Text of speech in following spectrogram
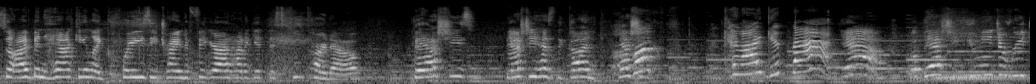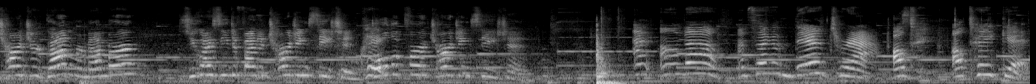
So I've been hacking like crazy trying to figure out how to get this key card out. Bashy's Bashy has the gun. Bashy Look! Can I get that? Yeah, but Bashy, you need to recharge your gun, remember? So you guys need to find a charging station. Okay. Go look for a charging station. And, oh no, I'm second open their trap. I'll, t- I'll take it.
